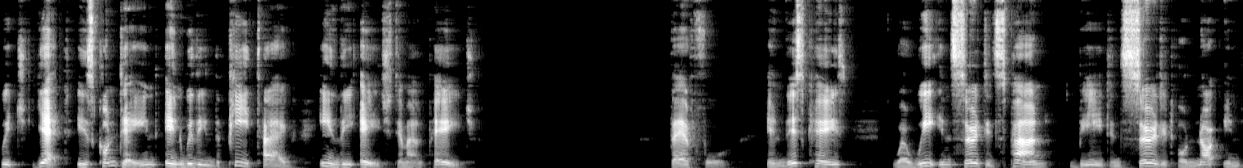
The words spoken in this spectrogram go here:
which yet is contained in within the p tag in the HTML page. Therefore, in this case, where we inserted span, be it inserted or not in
